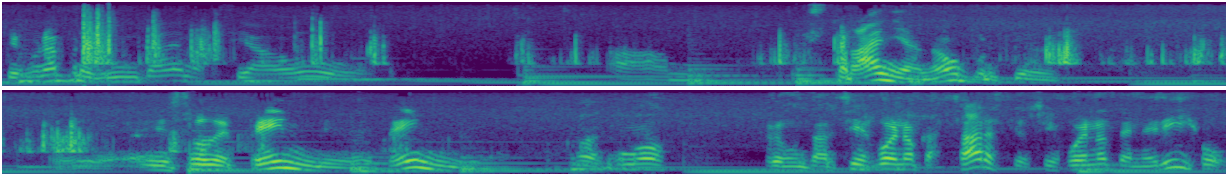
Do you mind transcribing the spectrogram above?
que es una pregunta demasiado extraña, ¿no? Porque eso depende, depende. es como preguntar si es bueno casarse o si es bueno tener hijos.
